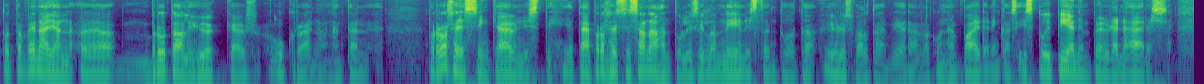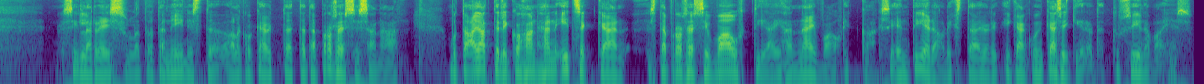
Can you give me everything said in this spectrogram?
totta Venäjän äh, brutaali hyökkäys Ukrainaan tämän prosessin käynnisti. Ja tämä prosessisanahan tuli silloin Niinistön tuota Yhdysvaltain vierailulla, kun hän Bidenin kanssa istui pienen pöydän ääressä. Sillä reissulla tuota Niinistö alkoi käyttää tätä prosessisanaa. Mutta ajattelikohan hän itsekään sitä prosessin vauhtia ihan näin vauhdikkaaksi? En tiedä, oliko tämä ikään kuin käsikirjoitettu siinä vaiheessa.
